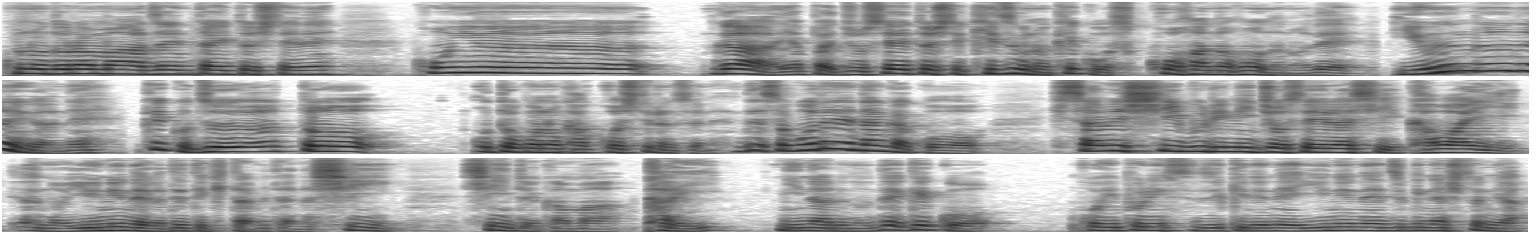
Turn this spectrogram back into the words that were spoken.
このドラマ全体としてね婚友がやっぱり女性として気づくのは結構後半の方なのでユヌネがね結構ずっと男の格好してるんですよね。でそこでなんかこう久しぶりに女性らしい可愛いあのユヌネが出てきたみたいなシーンシーンというかまあ回になるので結構こういうプリンス好きでねユニネ好きな人には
